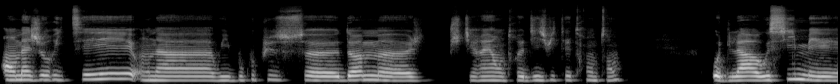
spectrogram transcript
En majorité, on a oui, beaucoup plus euh, d'hommes, euh, je dirais entre 18 et 30 ans. Au-delà aussi, mais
